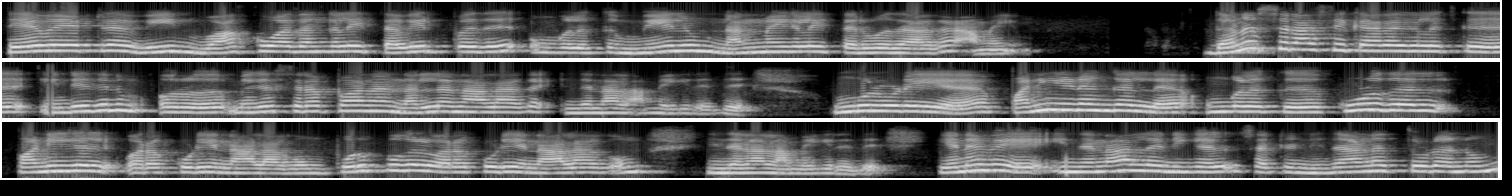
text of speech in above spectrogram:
தேவையற்ற வீண் வாக்குவாதங்களை தவிர்ப்பது உங்களுக்கு மேலும் நன்மைகளை தருவதாக அமையும். தனுசு ராசிக்காரர்களுக்கு இன்றைய தினம் ஒரு மிக சிறப்பான நல்ல நாளாக இந்த நாள் அமைகிறது. உங்களுடைய பணியிடங்கள்ல உங்களுக்கு கூடுதல் பணிகள் வரக்கூடிய நாளாகவும் பொறுப்புகள் வரக்கூடிய நாளாகவும் இந்த நாள் அமைகிறது. எனவே இந்த நாள்ல நீங்கள் சற்று நிதானத்துடனும்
